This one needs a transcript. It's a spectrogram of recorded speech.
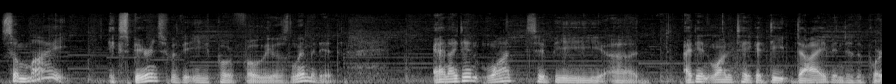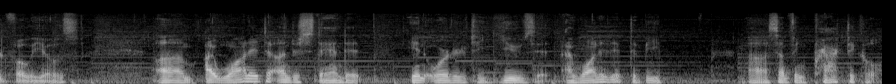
So my experience with the e-portfolio is limited, and I didn't want to be, uh, I didn't want to take a deep dive into the portfolios. Um, I wanted to understand it in order to use it. I wanted it to be uh, something practical.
